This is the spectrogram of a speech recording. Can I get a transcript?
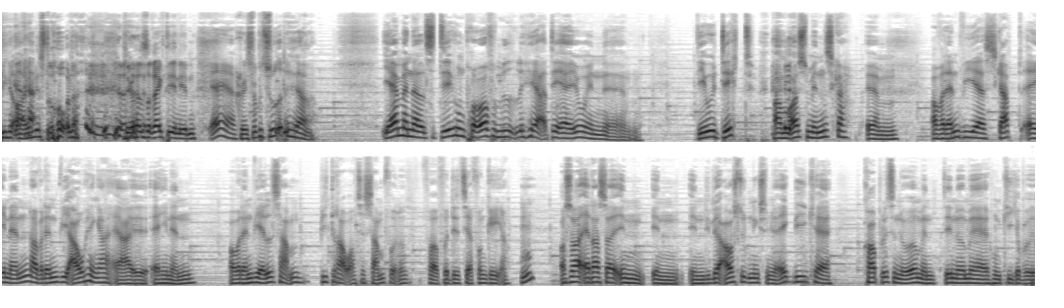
dine øjne stråler. det var så rigtigt ind i den. Ja, ja. Chris, hvad betyder det her? Ja, men altså, det hun prøver at formidle her, det er jo en... Øh, det er jo et digt om os mennesker, øh, og hvordan vi er skabt af hinanden, og hvordan vi afhænger af, øh, af hinanden, og hvordan vi alle sammen bidrager til samfundet for at få det til at fungere. Mm. Og så er der så en, en, en lille afslutning, som jeg ikke lige kan koble til noget, men det er noget med, at hun kigger på,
